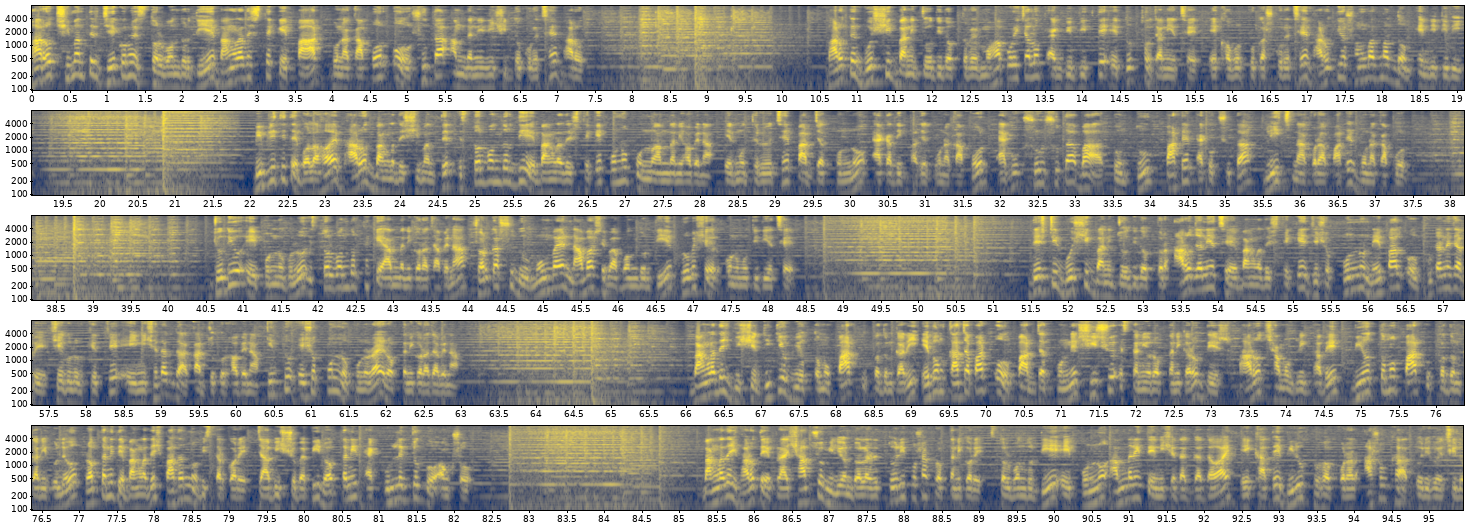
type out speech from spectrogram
ভারত সীমান্তের যে কোনো স্থলবন্দর দিয়ে বাংলাদেশ থেকে পাট, বোনা কাপড় ও সুতা আমদানি নিষিদ্ধ করেছে ভারত। ভারতের বৈশ্বিক বাণিজ্য অধিদপ্তরের মহাপরিচালক এক বিবৃতিতে এ তথ্য জানিয়েছে। এ খবর প্রকাশ করেছে ভারতীয় সংবাদ মাধ্যম এনডিটিভি। বিবৃতিতে বলা হয়, ভারত বাংলাদেশ সীমান্তের স্থলবন্দর দিয়ে বাংলাদেশ থেকে কোনো পণ্য আমদানি হবে না। এর মধ্যে রয়েছে পাটজাত পণ্য, একাধিক ভাজের পোনা কাপড়, একক সুর সুতা বা তন্তু, পাটের একক সুতা, ব্লিচ না করা পাটের বোনা কাপড়। যদিও এই পণ্যগুলো স্থলবন্দর থেকে আমদানি করা যাবে না, সরকার শুধু মুম্বাইয়ের নাবা সেবা বন্দর দিয়ে প্রবেশের অনুমতি দিয়েছে। দেশটির বৈশ্বিক বাণিজ্য অধিদপ্তর আরও জানিয়েছে, বাংলাদেশ থেকে যেসব পণ্য নেপাল ও ভুটানে যাবে, সেগুলোর ক্ষেত্রে এই নিষেধাজ্ঞা কার্যকর হবে না। কিন্তু এসব পণ্য পুনরায় রপ্তানি করা যাবে না। বাংলাদেশ বিশ্বের দ্বিতীয় বৃহত্তম পাট উৎপাদনকারী এবং কাঁচা পাট ও পাটজাত পণ্যের শীর্ষ স্থানীয় রপ্তানিকারক দেশ। ভারত সামগ্রিকভাবে বৃহত্তম পাট উৎপাদনকারী হলেও রপ্তানিতে বাংলাদেশ প্রাধান্য বিস্তার করে, যা বিশ্বব্যাপী রপ্তানির এক উল্লেখযোগ্য অংশ। বাংলাদেশ ভারতে প্রায় সাতশো মিলিয়ন ডলারের তৈরি পোশাক রপ্তানি করে। স্থলবন্দর দিয়ে এই পণ্য আমদানিতে নিষেধাজ্ঞা দেওয়ায় এই খাতে বিরূপ প্রভাব পড়ার আশঙ্কা তৈরি হয়েছিল।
